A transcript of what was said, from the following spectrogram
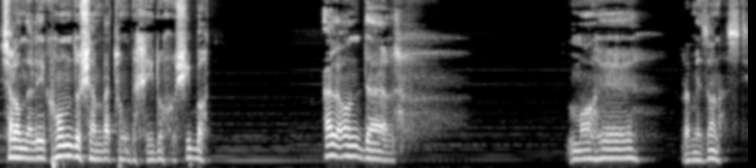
سلام علیکم دوشنبهتون به خیر و خوشی باد. الان در ماه رمضان هستی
